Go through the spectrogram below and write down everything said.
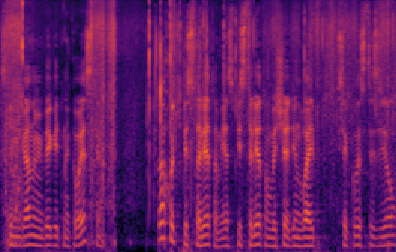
С химиганами бегать на квесты? Да, хоть пистолетом. Я с пистолетом вообще один вайп все квесты сделал.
